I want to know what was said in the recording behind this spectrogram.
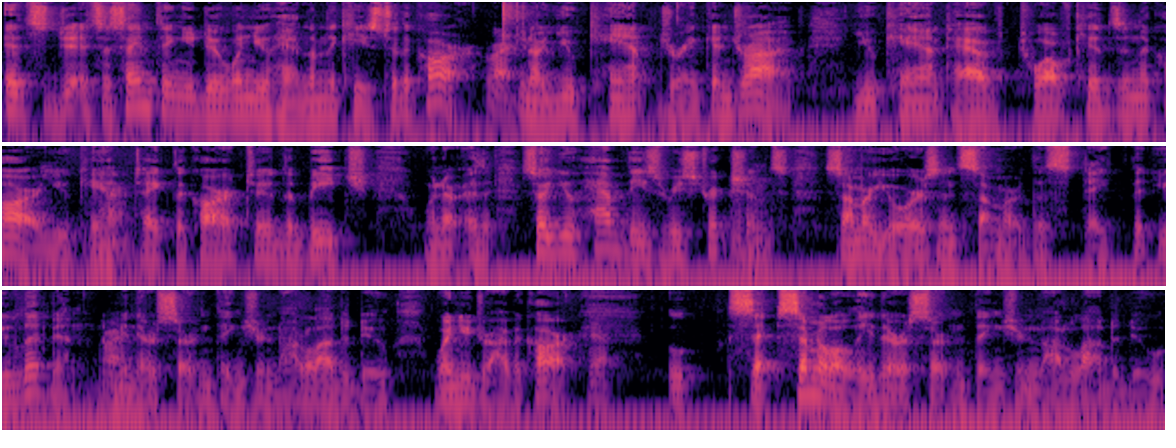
It's it's the same thing you do when you hand them the keys to the car. Right. You know, you can't drink and drive. You can't have twelve kids in the car. You can't right. take the car to the beach. Whenever, so you have these restrictions. Mm-hmm. Some are yours, and some are the state that you live in. Right. I mean, there are certain things you're not allowed to do when you drive a car. Yeah similarly, there are certain things you're not allowed to do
